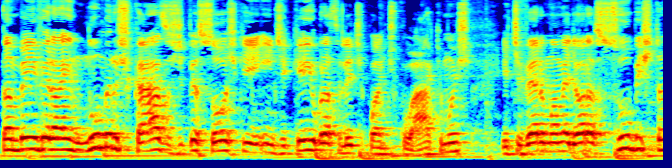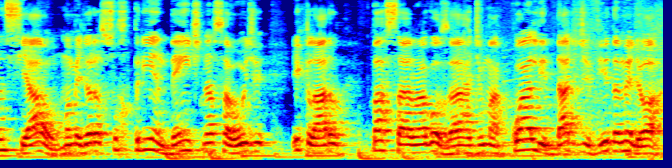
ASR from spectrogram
Também verá inúmeros casos de pessoas que indiquei o bracelete quântico Acmos e tiveram uma melhora substancial, uma melhora surpreendente na saúde e, claro, passaram a gozar de uma qualidade de vida melhor.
